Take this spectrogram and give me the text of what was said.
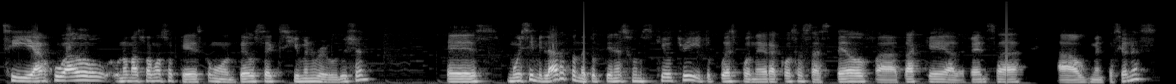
Si han jugado uno más famoso que es como Deus Ex Human Revolution, es muy similar, donde tú tienes un skill tree y tú puedes poner a cosas a stealth, a ataque, a defensa, a augmentaciones,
